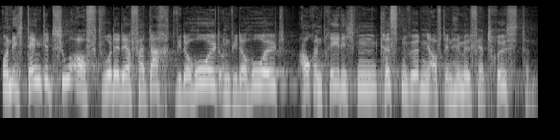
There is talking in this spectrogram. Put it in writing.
Und ich denke, zu oft wurde der Verdacht wiederholt und wiederholt, auch in Predigten, Christen würden ja auf den Himmel vertrösten.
